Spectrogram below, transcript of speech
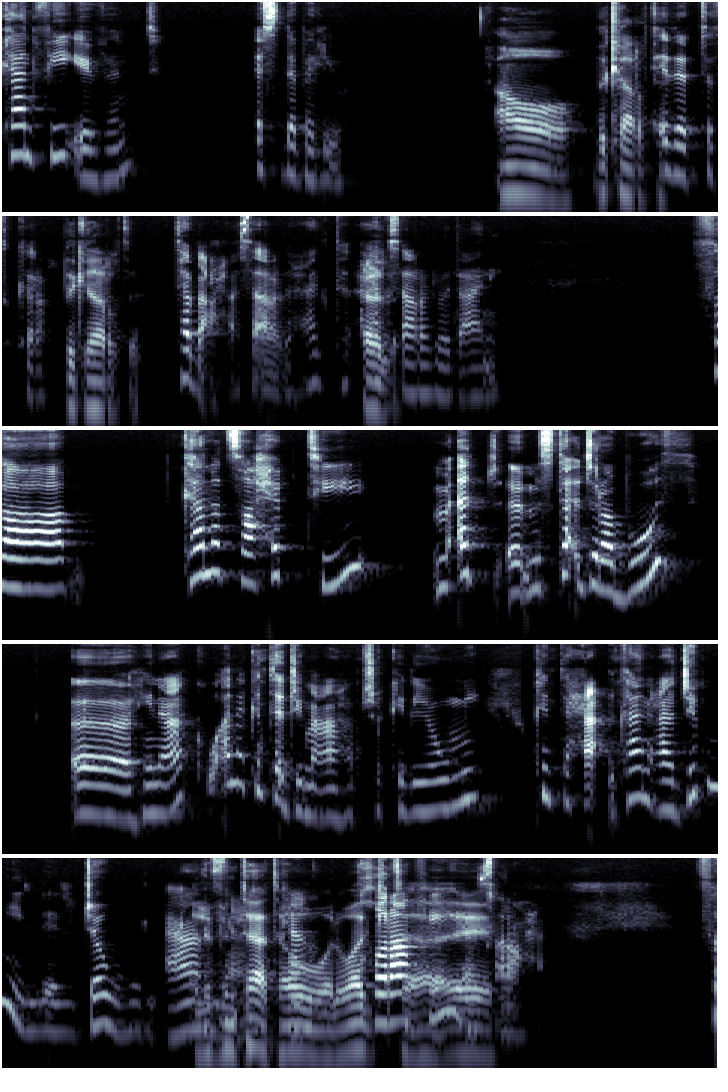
كان في event SW أوه ذكرته. إذا تذكره. ذكرته. تبعها سارة حق حق. سارة الودعاني. فكانت صاحبتي مأج... مستأجرة booth آه، هناك وأنا كنت أجي معاها بشكل يومي. كنت ح... كان عاجبني الجو العام ال event ات يعني أول وقت خرافية إيه. صراحة. ف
